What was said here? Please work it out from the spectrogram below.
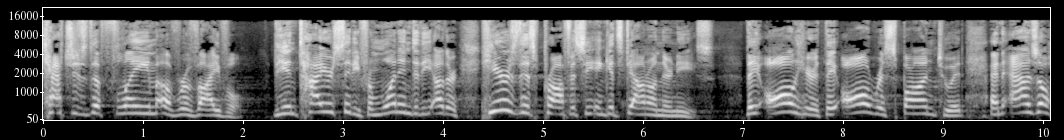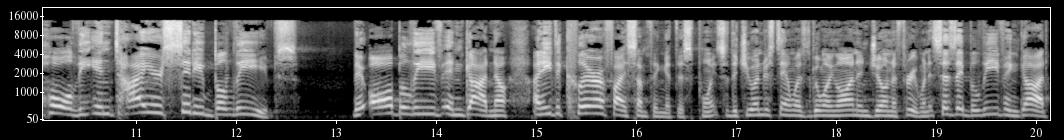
catches the flame of revival. The entire city, from one end to the other, hears this prophecy and gets down on their knees. They all hear it, they all respond to it, and as a whole, the entire city believes. They all believe in God. Now, I need to clarify something at this point so that you understand what's going on in Jonah 3. When it says they believe in God,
